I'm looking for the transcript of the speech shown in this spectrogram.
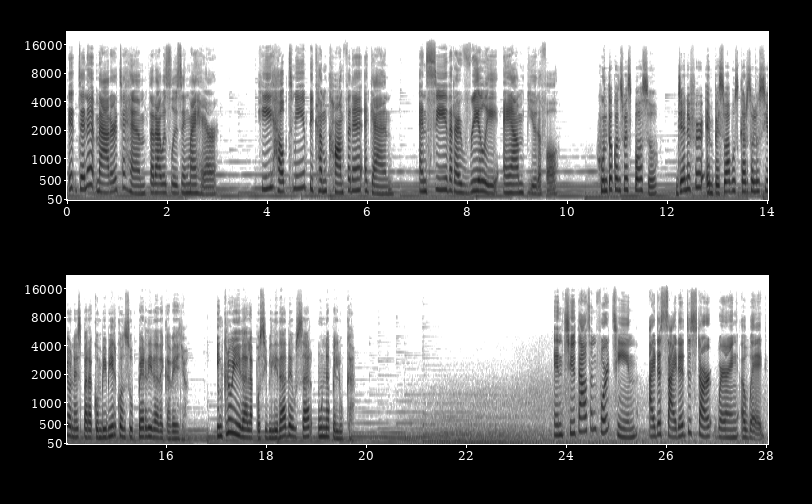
It didn't matter to him that I was losing my hair. He helped me become confident again and see that I really am beautiful. Junto con su esposo, Jennifer empezó a buscar soluciones para convivir con su pérdida de cabello, incluida la posibilidad de usar una peluca. In 2014, I decided to start wearing a wig.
